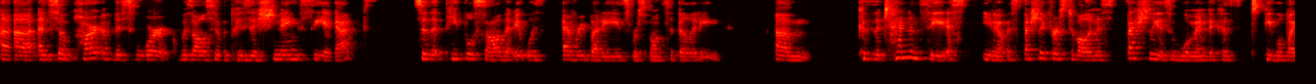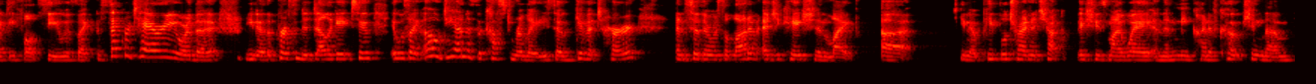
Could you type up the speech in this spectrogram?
Uh, and so part of this work was also positioning CX so that people saw that it was everybody's responsibility. Um, because the tendency is, you know, especially first of all, and especially as a woman, because people by default see you as like the secretary or the, you know, the person to delegate to. It was like, oh, DeAnna's the customer lady, so give it to her. And so there was a lot of education, like, uh, you know, people trying to chuck issues my way, and then me kind of coaching them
